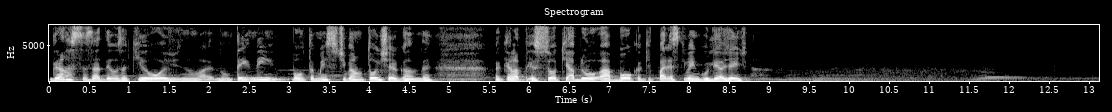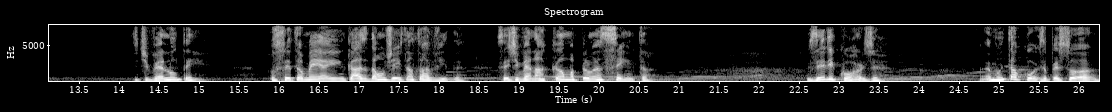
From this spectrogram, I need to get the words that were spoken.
Graças a Deus aqui hoje não, não tem nem. Bom, também se tiver, não estou enxergando, né? Aquela pessoa que abre a boca que parece que vai engolir a gente. Se tiver, não tem. Você também aí em casa dá um jeito na tua vida. Se estiver na cama, pelo menos senta. Misericórdia. É muita coisa. A pessoa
